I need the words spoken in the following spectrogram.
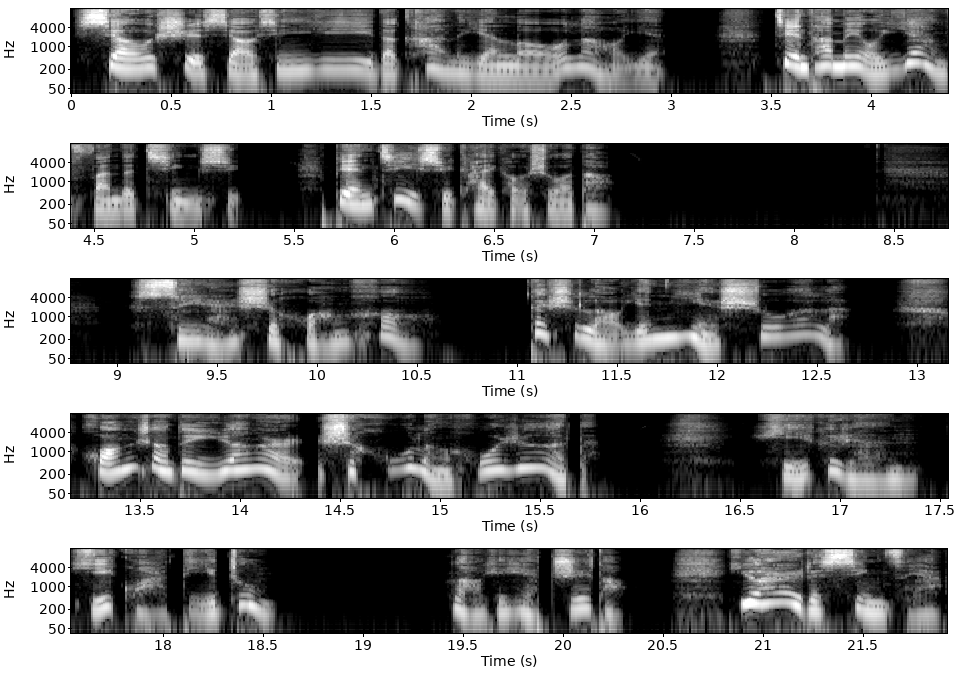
萧氏小心翼翼的看了眼娄老爷，见他没有厌烦的情绪，便继续开口说道：“虽然是皇后，但是老爷你也说了，皇上对渊儿是忽冷忽热的，一个人以寡敌众。老爷也知道，渊儿的性子呀，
